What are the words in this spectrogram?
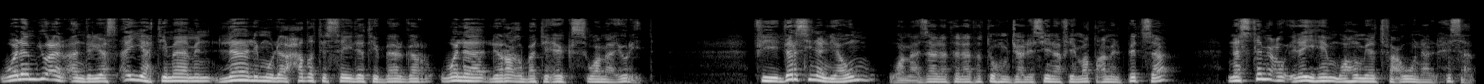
ولم يعر أندرياس أي اهتمام لا لملاحظة السيدة بيرغر ولا لرغبة إكس وما يريد. في درسنا اليوم وما زال ثلاثتهم جالسين في مطعم البيتزا نستمع إليهم وهم يدفعون الحساب.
